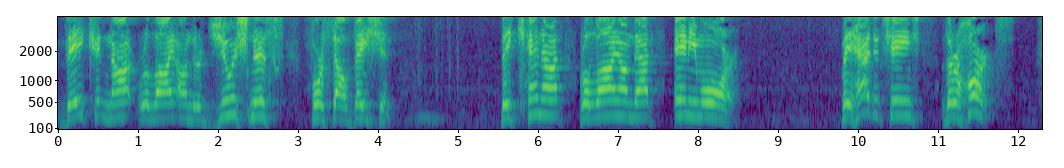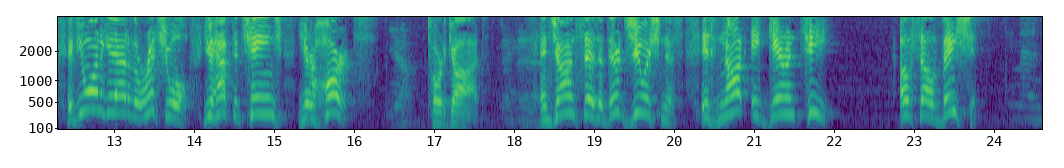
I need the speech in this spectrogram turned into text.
they could not rely on their Jewishness for salvation. They cannot rely on that anymore. They had to change their hearts. If you want to get out of the ritual, you have to change your hearts yeah. toward God. And John says that their Jewishness is not a guarantee of salvation, Amen.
